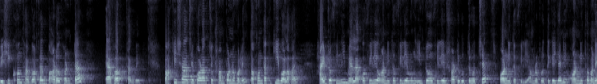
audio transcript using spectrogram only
বেশিক্ষণ থাকবে, অর্থাৎ বারো ঘণ্টার অ্যাভাব থাকবে। পাখির সাহায্যে পরাগযোগ সম্পন্ন হলে তখন তাকে কি বলা হয়? হাইড্রোফিলি, মেলাকোফিলি, অর্নিথোফিলি এবং ইন্টোমোফিলি এর সঠিক উত্তর হচ্ছে অর্নিথোফিলি। আমরা প্রত্যেকেই জানি অর্নিথ মানে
